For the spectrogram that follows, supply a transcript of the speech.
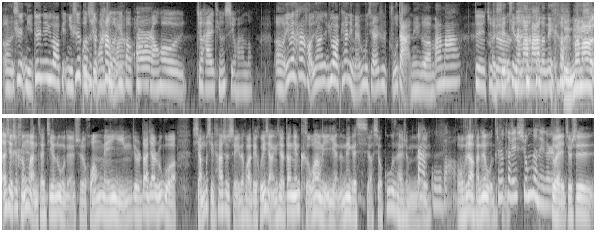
嗯，是你对那预告片，你是我就是看了预告片，哦然后就还挺喜欢的。嗯，因为他好像预告片里面目前是主打那个妈妈，对，就是很神奇的妈妈的那个。对，妈妈，而且是很晚才揭露的，是黄梅莹。就是大家如果想不起她是谁的话，得回想一下当年《渴望》里演的那个小小姑子还是什么的。大就姑吧，我不知道，反正我就是特别凶的那个人。对，就是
